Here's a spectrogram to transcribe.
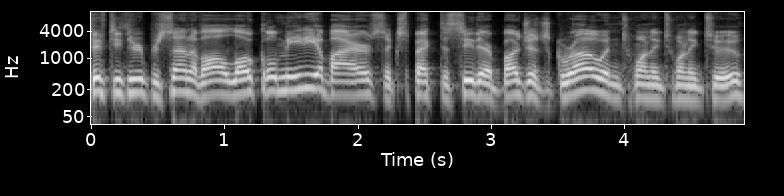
53% of all local media buyers expect to see their budgets grow in 2022,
